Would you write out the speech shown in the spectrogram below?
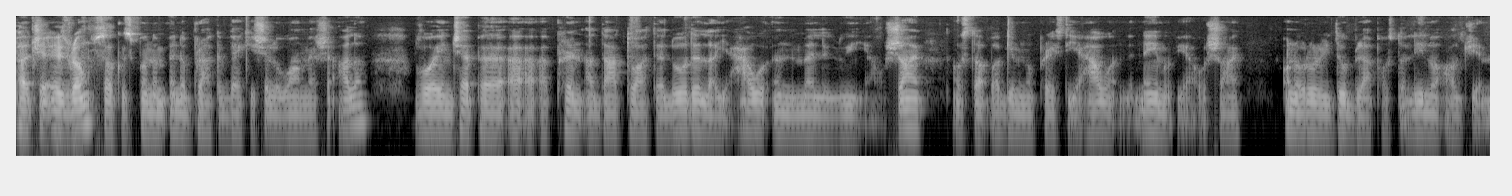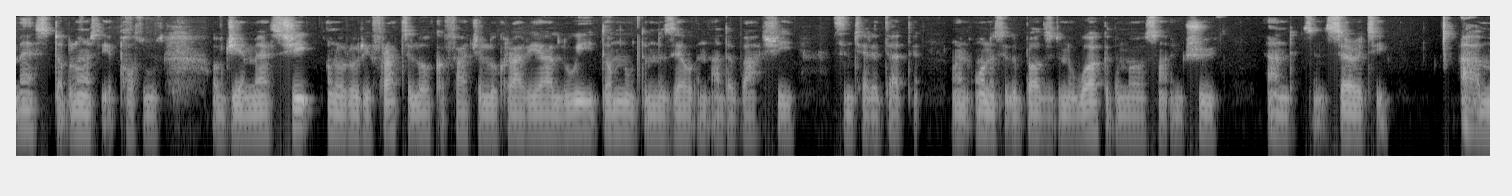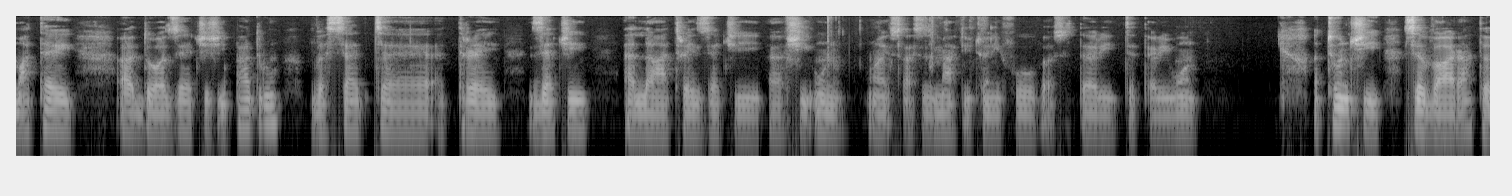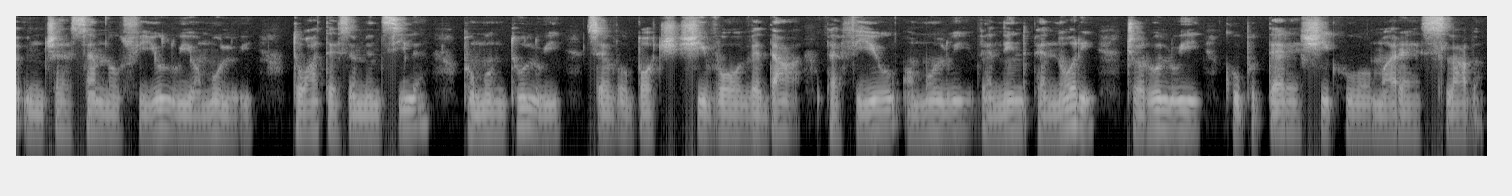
Pace Israel, să spunem în bracă veche și și ala, voi începe a, a, prin a da toate lode la Yahawah în numele lui Yahawshi. I'll start by giving no praise to Yahawah in the name of Yahawshi. Onoruri duble apostolilor al GMS, double honors the apostles of GMS și onoruri fraților că face lucrarea lui Domnul Dumnezeu în adevăr și sinceritate. And honor to the brothers in the work of the Most in truth and sincerity. Uh, Matei uh, 24, verset uh, 30 la 31. Right, so this is Matthew 24, verses 30 to 31. Atunci se va arată în ce semnul fiului omului toate semințile pământului se vor boci și vor vedea pe fiul omului venind pe norii cerului cu putere și cu o mare slavă.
